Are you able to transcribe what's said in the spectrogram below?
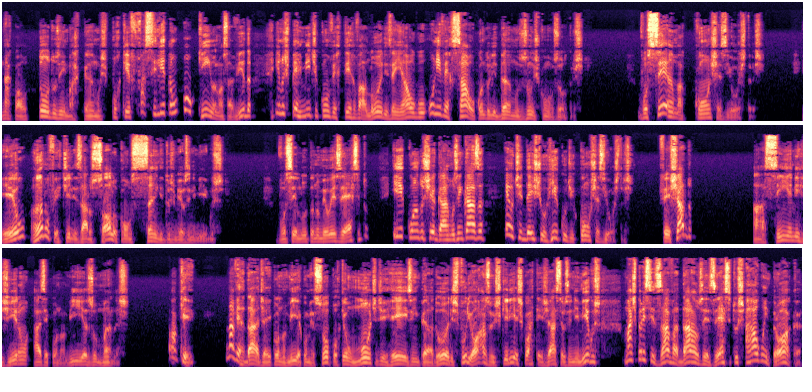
na qual todos embarcamos porque facilita um pouquinho a nossa vida e nos permite converter valores em algo universal quando lidamos uns com os outros. Você ama conchas e ostras. Eu amo fertilizar o solo com o sangue dos meus inimigos. Você luta no meu exército e quando chegarmos em casa, eu te deixo rico de conchas e ostras. Fechado? Assim emergiram as economias humanas. Ok, na verdade, a economia começou porque um monte de reis e imperadores furiosos queria esquartejar seus inimigos, mas precisava dar aos exércitos algo em troca,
